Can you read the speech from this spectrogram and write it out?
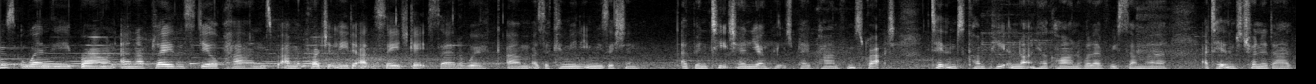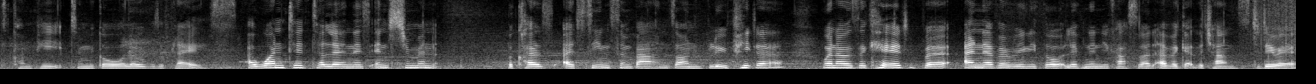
name's Wendy Brown and I play the steel pans, but I'm a project leader at the Sage Gateshead. I work um, as a community musician. I've been teaching young people to play pan from scratch. I take them to compete in Notting Hill Carnival every summer. I take them to Trinidad to compete and we go all over the place. I wanted to learn this instrument because I'd seen some bands on Blue Peter when I was a kid, but I never really thought living in Newcastle I'd ever get the chance to do it.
